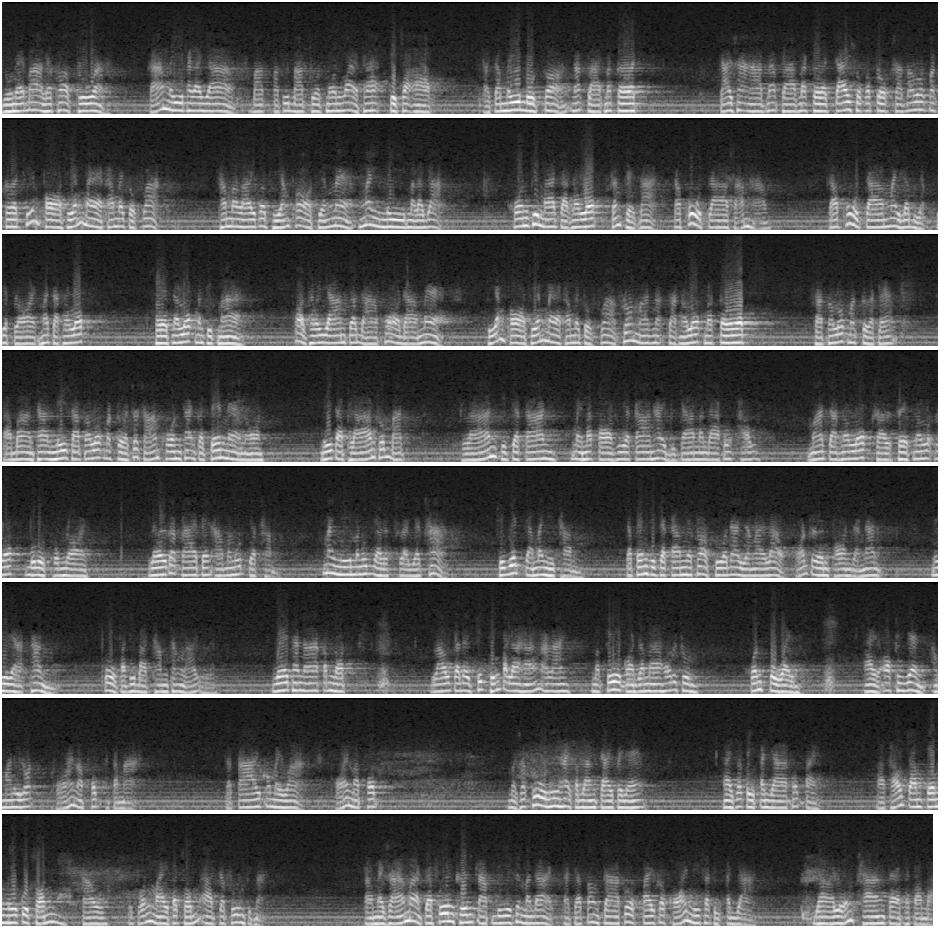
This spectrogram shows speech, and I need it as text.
อยู่ในบ้านและครอบครัว สามีภรรยาบัตปฏิบัติสวดมนต์ไหว้พระจิตสะอาดแต่จะมีบุตรก็นักปราชญ์มาเกิด ใจสะอาดนักปราชญ์มาเกิดใจสกปรกสัตว์นรกมาเกิดเถียงพ่อเถียงแม่คำไม่ตกว่าทำอะไรก็เถียงพ่อเถียงแม่ไม่มีมารยาทคนที่มาจากนรกสังเกตได้จะพูดจาสามหาวจะพูดจาไม่ระเบียบเรียบร้อย มาจากนรกเศษนรกมันติดมา ก็พยายามจะด่าพ่อด่าแม่เถียงพ่อเถียงแม่ทำไม่ตกว่าเพราะมาจากนรกมาเกิดสัตว์นรกมาเกิดแล้วตาบ้านท่านมีสัตว์นรกมาเกิดสักสามคนท่านก็เจ๊งแน่นอน มีแต่ผลานสมบัติหลานกิจการไม่มาต่อกิจการให้บิดามารดาของเขา มาจากนรกเศษนรกบุรุษพรมลอย เลยก็กลายเป็นอามนุษย์จะทำ ไม่มีมนุษย์ยชาติ ชีวิตจะไม่มีธรรม จะเป็นกิจกรรมในครอบครัวได้อย่างไรเล่า ขอเจริญพรอย่างนั้น นี่แหละท่านผู้ปฏิบัติธรรมทั้งหลายเอ่ยเวทนากำหนด เราจะได้คิดถึงปัญหาอะไรเมื่อกี้ก่อนจะมาหอประชุมคนป่วยให้ออกซิเจนเอามาในรถ ขอให้มาพบอาตมา จะตายก็ไม่ว่า ขอให้มาพบ เมื่อสักครู่นี้ให้กำลังใจไปแล้ว ให้สติปัญญาเข้าไป เขาจำเป็นมีกุศลเก่ากุศลใหม่ผสมอาจจะฟื้นขึ้นมาแต่ไม่สามารถจะฟื้นคืนกลับดีขึ้นมาได้ แต่จะต้องจากโลกไปก็ขอให้มีสติปัญญา อย่าหลงทางแต่ประการใด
